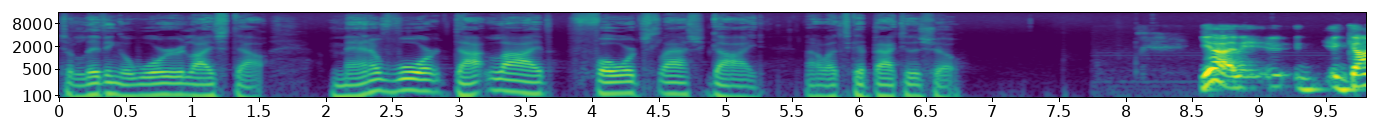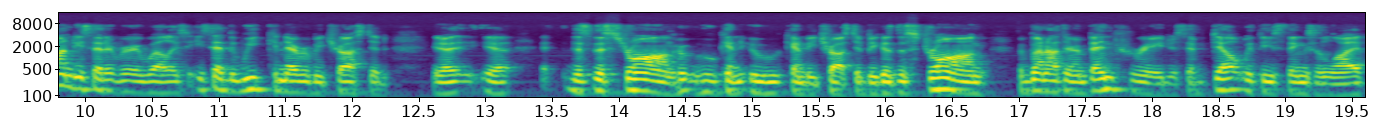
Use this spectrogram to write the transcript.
to living a warrior lifestyle. manofwar.live forward slash guide. Now let's get back to the show. Yeah, I mean, uh, Gandhi said it very well. He, he said the weak can never be trusted. You know, you know this the strong who, who, can who can be trusted because the strong have gone out there and been courageous, have dealt with these things in life,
